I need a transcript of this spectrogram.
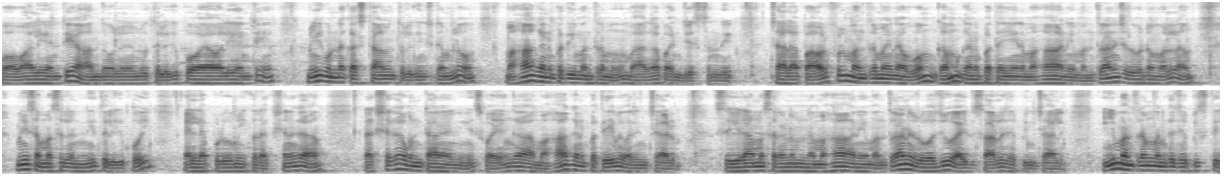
పోవాలి అంటే ఆందోళనలు తొలగిపోవాలి అంటే మీకున్న కష్టాలను తొలగించడంలో మహాగణపతి మంత్రము బాగా పనిచేస్తుంది. చాలా పవర్ఫుల్ మంత్రమైన ఓం గణపతి అయిన మహా అనే మంత్రాన్ని చదవడం వల్ల మీ సమస్యలన్నీ తొలగిపోయి ఎల్లప్పుడూ మీకు రక్షణగా రక్షగా ఉంటానని స్వయంగా మహాగణపతే వివరించాడు. శ్రీరామ శరణం నమః అనే మంత్రాన్ని రోజు ఐదు సార్లు జపించాలి. ఈ మంత్రం కనుక జపిస్తే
